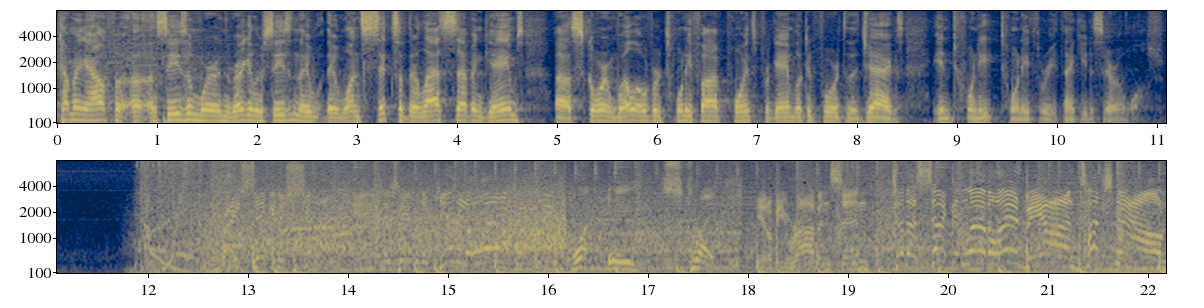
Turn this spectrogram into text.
coming out a, a, season where in the regular season they, they won six of their last seven games, uh, scoring well over 25 points per game. Looking forward to the Jags in 2023. Thank you to Sarah Walsh. Rice taking a shot and is able to get it away. What a strike. It'll be Robinson to the second level and beyond. Touchdown.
